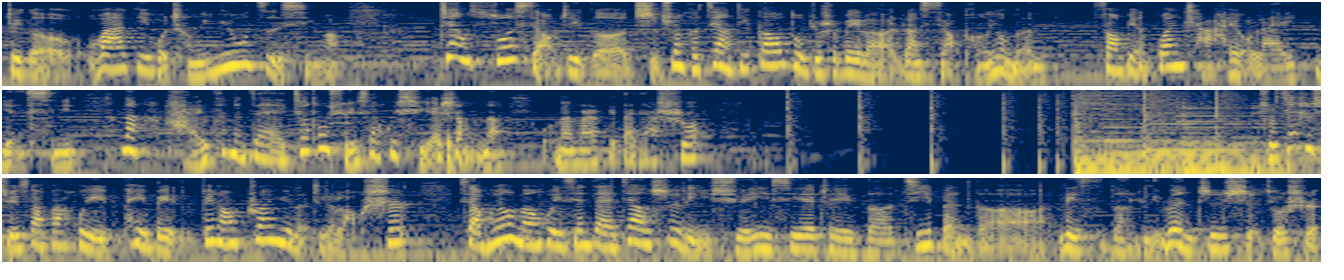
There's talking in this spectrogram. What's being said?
这个洼地会成 U 字形啊。这样缩小这个尺寸和降低高度，就是为了让小朋友们方便观察，还有来演习。那孩子们在交通学校会学什么呢？我慢慢给大家说。首先是学校它会配备非常专业的这个老师，小朋友们会先在教室里学一些这个基本的类似的理论知识，就是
